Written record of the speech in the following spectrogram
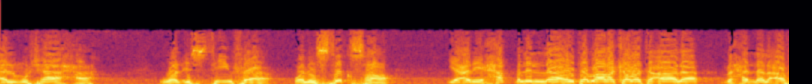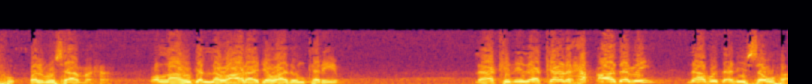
المشاحة والاستيفاء والاستقصاء يعني حق لله تبارك وتعالى محل العفو والمسامحة. والله جل وعلا جواد كريم. لكن إذا كان حق آدمي لابد أن يستوفى.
